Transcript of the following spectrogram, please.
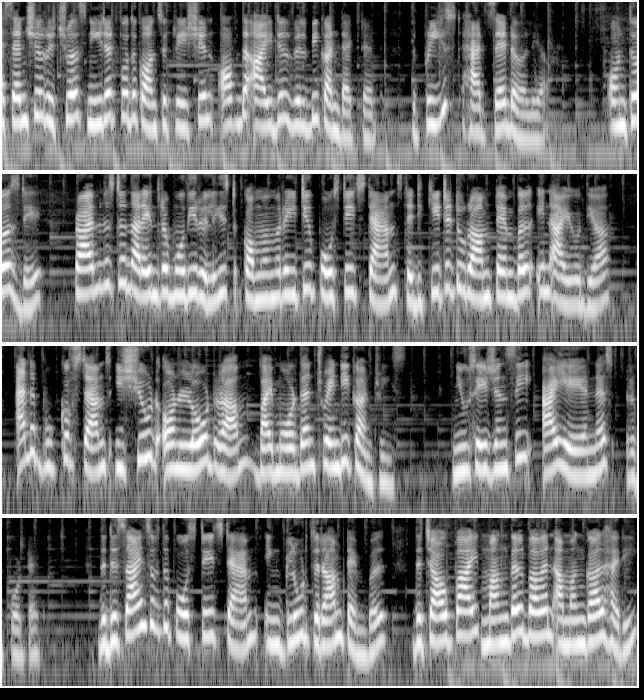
essential rituals needed for the consecration of the idol will be conducted, the priest had said earlier. On Thursday, Prime Minister Narendra Modi released commemorative postage stamps dedicated to Ram Temple in Ayodhya and a book of stamps issued on Lord Ram by more than 20 countries. News agency IANS reported. The designs of the postage stamp include the Ram Temple, the Chaupai Mangal Bhavan Amangal Hari,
